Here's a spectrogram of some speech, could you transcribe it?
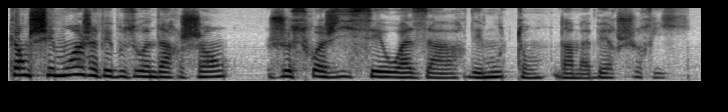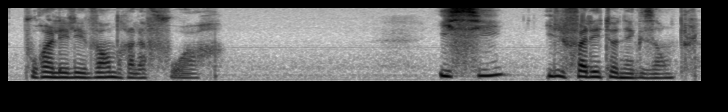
Quand chez moi j'avais besoin d'argent, je choisissais au hasard des moutons dans ma bergerie pour aller les vendre à la foire. Ici, il fallait un exemple.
